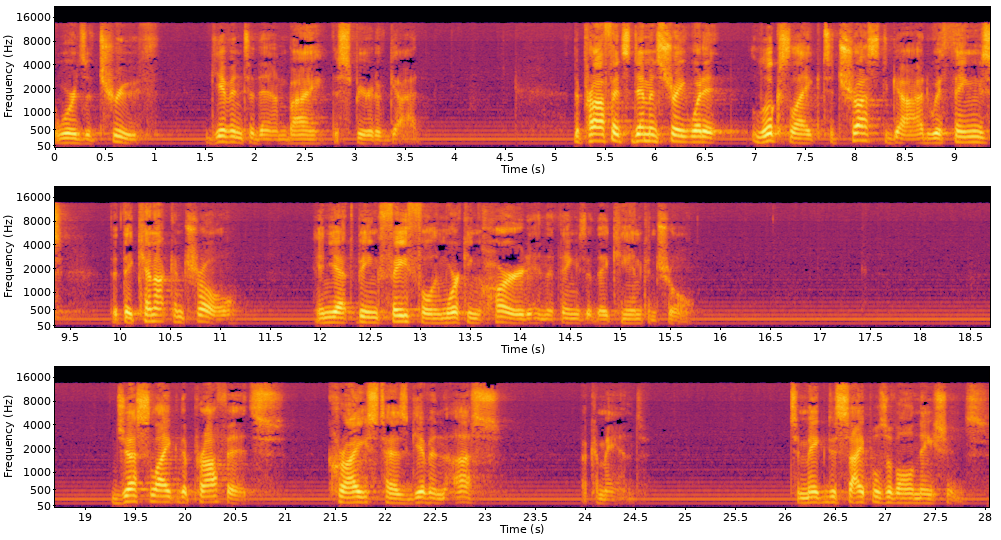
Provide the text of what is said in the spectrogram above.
the words of truth given to them by the Spirit of God. The prophets demonstrate what it looks like to trust God with things that they cannot control, and yet being faithful and working hard in the things that they can control. Just like the prophets, Christ has given us a command to make disciples of all nations.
